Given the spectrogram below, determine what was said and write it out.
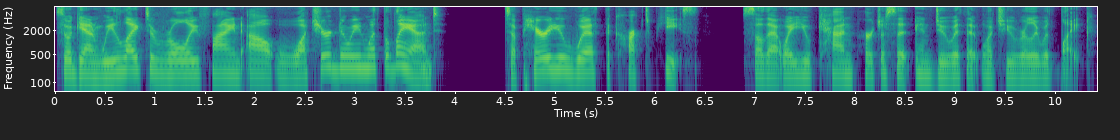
So again, we like to really find out what you're doing with the land to pair you with the correct piece. So that way you can purchase it and do with it what you really would like.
